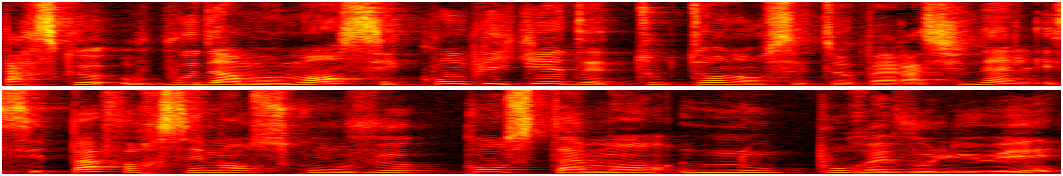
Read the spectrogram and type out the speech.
Parce qu'au bout d'un moment, c'est compliqué d'être tout le temps dans cet opérationnel et c'est pas forcément ce qu'on veut constamment, nous, pour évoluer.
